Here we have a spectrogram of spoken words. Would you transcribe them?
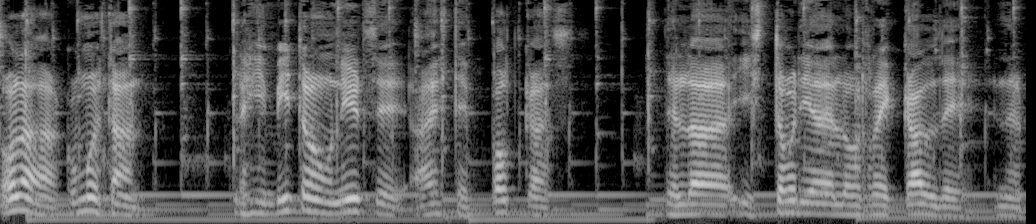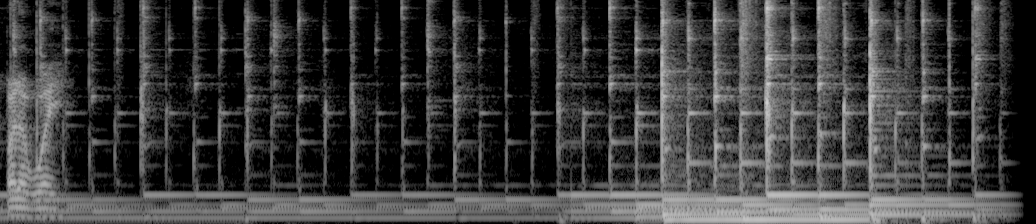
Hola, ¿cómo están? Les invito a unirse a este podcast de la historia de los recaldes en el Paraguay.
